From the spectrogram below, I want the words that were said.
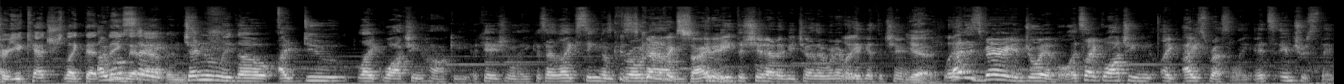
yeah. or you catch like that I thing will that say, happens. genuinely though, I do like watching hockey occasionally because I like seeing them throw it's kind of down exciting. and beat the shit out of each other whenever Like- they get the chance. Yeah. that is very enjoyable. It's like watching like ice wrestling. It's interesting.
